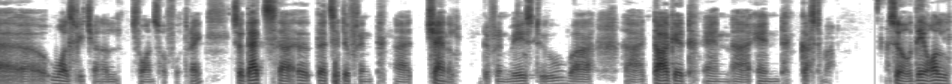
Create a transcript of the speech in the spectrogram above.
uh, wall street journal so on and so forth right? So that's uh, uh, that's a different uh, channel different ways to uh, uh, target and uh, end customer. So they all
